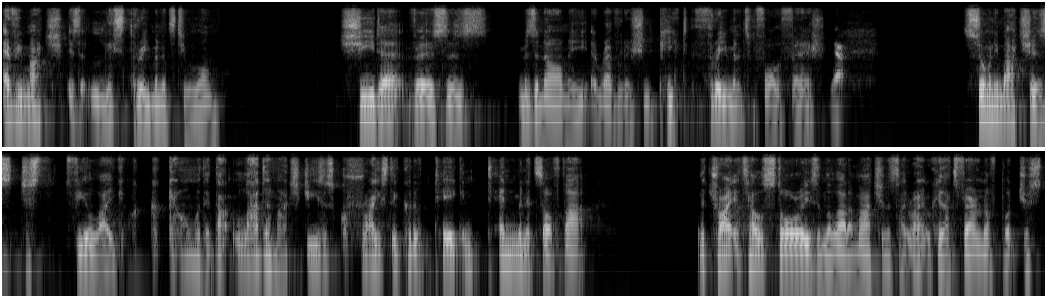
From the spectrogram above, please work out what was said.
every match is at least three minutes too long. Shida versus Mizunami at Revolution peaked three minutes before the finish. Yeah. So many matches just feel like, oh, get on with it. That ladder match, Jesus Christ, they could have taken 10 minutes off that. They try to tell stories in the ladder match, and it's like, right, okay, that's fair enough, but just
